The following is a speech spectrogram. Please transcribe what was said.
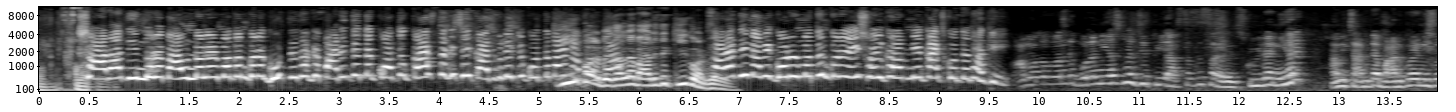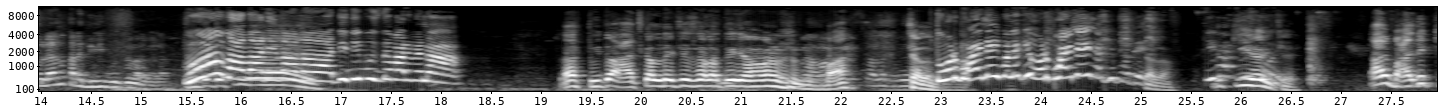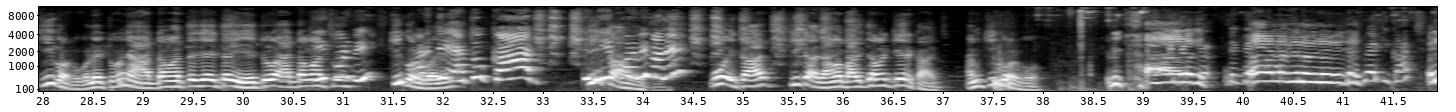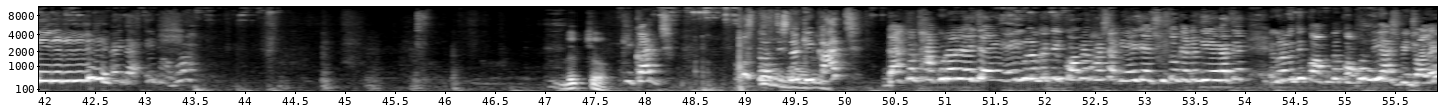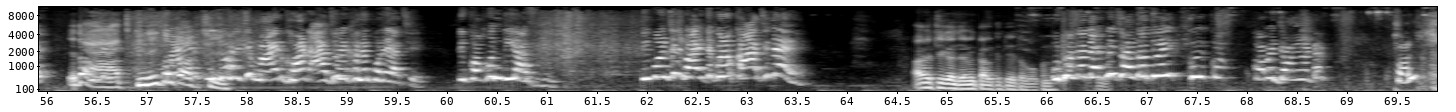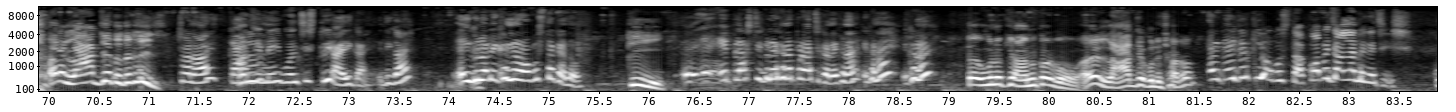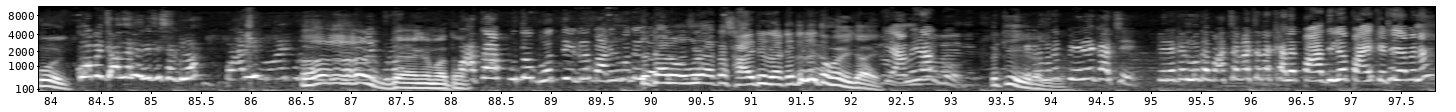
সারা দিন ধরে বাউন্ডালের মতন করে ঘুরতে থাকে বাড়িতে কত কাজ থাকে সেই কাজগুলো একটু করতে পারে কি করবে? তাহলে বাড়িতে কি করবে? সারাদিন আমি গরুর মতন করে এই শরীর খারাপ নিয়ে কাজ করতে থাকি। আমাকে বলে নিয়ে আসলো যে তুই আস্তে আস্তে নিয়ে আমি চাবিটা বার করে নিয়ে চলে আসব তাহলে দিদি বুঝতে পারবে না। ও বাবা রে বাবা দিদি বুঝতে পারবে না। তুই তো আজকাল দেখছিস শালা তুই আমার বাহ চলো। তোর ভয় নেই বলে কি? ওর ভয় নেই নাকি চলো। কি হয়েছে? আমি বাড়িতে কি করব বলো? একটুখানি আড্ডা মারতে যাই তাই একটু আড্ডা কি মারছি। করবি? কি করব? এত কাজ। কি কাজ? করবি মানে? ওই কাজ কি কাজ? আমার বাড়িতে আমার কে কাজ? আমি কি করব? দেখছ? কি কাজ? বুঝতে পারছিস না কি কাজ? ঠাকুরের এই যে এইগুলোকে তুই কবে ভাসাবি? এই যে সুতো কেটে দিয়ে গেছে এগুলোকে তুই কখন কখন দিয়ে আসবি জলে? এটা আজকেরই তো মায়ের কাটছে। হয়েছে মায়ের ঘট আজও এখানে পড়ে আছে। তুই কখন দিয়ে আসবি? তুই বলছিস বাড়িতে কোনো কাজ নেই? আচ্ছা ঠিক আছে আমি কালকে দিয়ে দেবো উঠোনে দেখবি চল তো তুই কবে জানলাটা? চল। আরে লাগছে তো দেখছিস? চল আয় কাজ নেই বলছিস তুই আই গায় এদিকে আয়। এইগুলোর এখানের অবস্থা কেন? কি? এই প্লাস্টিকগুলো এখানে পড়ে আছে কেন? এখানে এখানে এখানে তো ওগুলো কি আমি করব? আরে লাগছে গুলো ছাড়ো। এইটার কি অবস্থা? কবে জানলা ভেঙেছিস? কই? কবে জানলা ভেঙেছিস এগুলো? বাড়ির ময় পুরো ব্যাঙের মতো পাতা পুতো ভর্তি এগুলো বাড়ির মধ্যে কেন ওগুলো একটা সাইডে রেখে দিলেই তো হয়ে যায়। কি আমি রাখব? তো কি রাখবে? পেরেক আছে। পেরেকের মধ্যে বাচ্চা কাচ্চারা খেলে পা দিলে পায়ে কেটে যাবে না?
